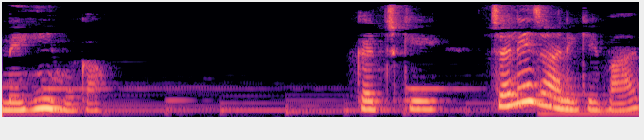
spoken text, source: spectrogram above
नहीं होगा। कच के चले जाने के बाद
